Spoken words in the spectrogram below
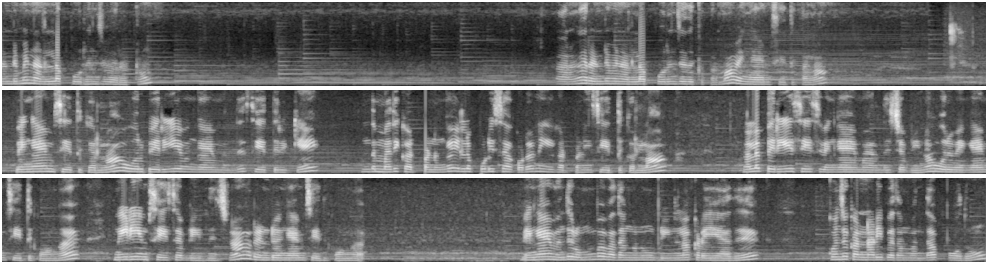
ரெண்டுமே நல்லா பொரிஞ்சு வரட்டும். பாருங்கள் ரெண்டுமே நல்லா பொரிஞ்சதுக்கப்புறமா வெங்காயம் சேர்த்துக்கலாம். வெங்காயம் சேர்த்துக்கலாம் ஒரு பெரிய வெங்காயம் வந்து சேர்த்துருக்கேன். இந்த மாதிரி கட் பண்ணுங்கள் இல்லை புடிசா கூட நீங்கள் கட் பண்ணி சேர்த்துக்கலாம் நல்ல பெரிய சைஸ் வெங்காயமாக இருந்துச்சு அப்படின்னா ஒரு வெங்காயம் சேர்த்துக்கோங்க. மீடியம் சைஸ் அப்படி இருந்துச்சுன்னா ரெண்டு வெங்காயம் சேர்த்துக்கோங்க. வெங்காயம் வந்து ரொம்ப வதங்கணும் அப்படின்லாம் கிடையாது. கொஞ்சம் கண்ணாடி பதம் வந்தால் போதும்.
